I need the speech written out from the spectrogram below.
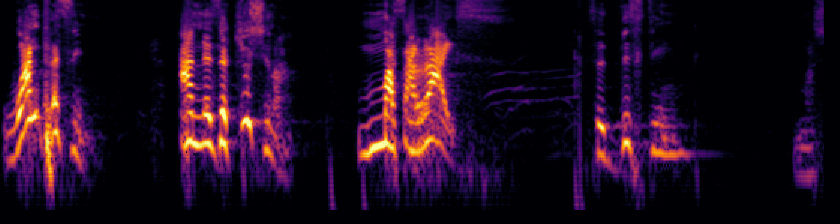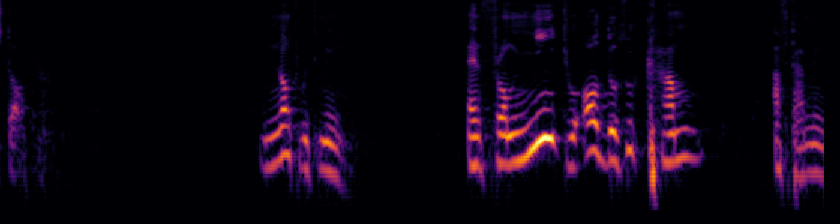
one person, an executioner, must arise. Say, this thing must stop. Not with me. And from me to all those who come after me.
